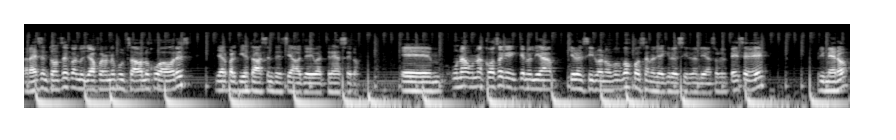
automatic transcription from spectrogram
Para ese entonces, cuando ya fueron expulsados los jugadores, ya el partido estaba sentenciado, ya iba 3 a 0. Eh, una, una cosa que, que en realidad quiero decir, bueno, dos dos cosas en realidad quiero decir en realidad sobre el PSV. Primero,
